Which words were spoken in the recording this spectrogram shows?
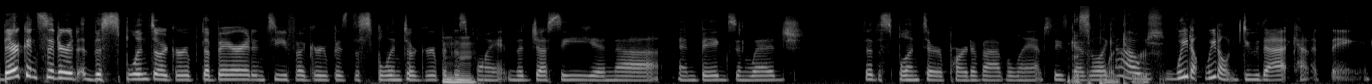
They're considered the splinter group. The Barrett and Tifa group is the splinter group at this Mhm. point, and the Jesse and uh and Biggs and Wedge, they're the splinter part of Avalanche. These The guys are like, oh, we don't we don't do that kind of thing.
